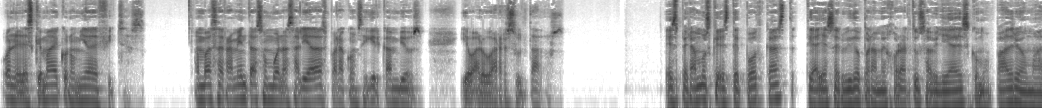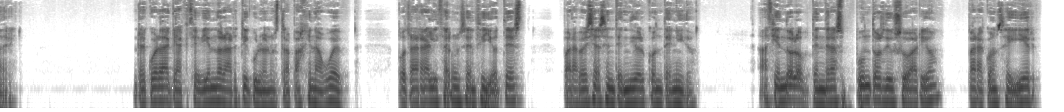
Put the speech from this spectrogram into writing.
o en el esquema de economía de fichas. Ambas herramientas son buenas aliadas para conseguir cambios y evaluar resultados. Esperamos que este podcast te haya servido para mejorar tus habilidades como padre o madre. Recuerda que accediendo al artículo en nuestra página web podrás realizar un sencillo test para ver si has entendido el contenido. Haciéndolo obtendrás puntos de usuario para conseguir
